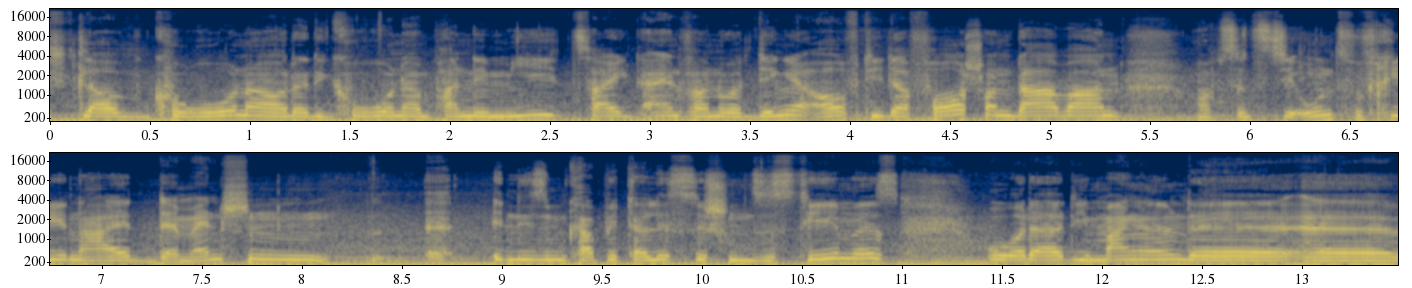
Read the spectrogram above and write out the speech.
ich glaube, Corona oder die Corona-Pandemie zeigt einfach nur Dinge auf, die davor schon da waren. Ob es jetzt die Unzufriedenheit der Menschen äh, in diesem kapitalistischen System ist oder die mangelnde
